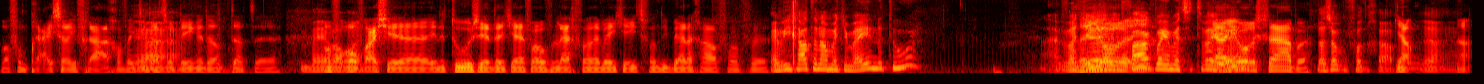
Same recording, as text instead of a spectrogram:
wat voor een prijs zou je vragen? Of weet je, Ja. dat soort dingen. Dat, dat, eh, of, als je eh, in de Tour zit, dat je even overlegt van... eh, weet je iets van die berg af? Of, eh, En wie gaat er nou met je mee in de Tour? Want je, vaak ben je met z'n tweeën, ja? Joris Knapen. Dat is ook een fotograaf. Ja. ja.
